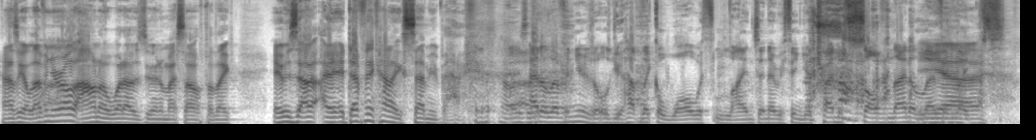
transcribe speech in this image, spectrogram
And I was like 11 year old. I don't know what I was doing to myself, but like it was. I, I it definitely kind of like set me back. I was like, At 11 years old, you have like a wall with lines and everything. You're trying to solve 9/11 Yeah. like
